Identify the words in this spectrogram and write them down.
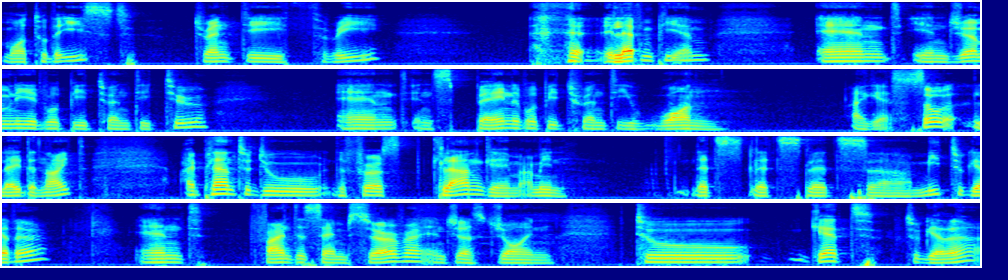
more to the east, 23 11 p.m. And in Germany it would be 22, and in Spain it would be 21, I guess. So late at night. I plan to do the first clan game. I mean, let's let's let's uh, meet together and find the same server and just join. To get together,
